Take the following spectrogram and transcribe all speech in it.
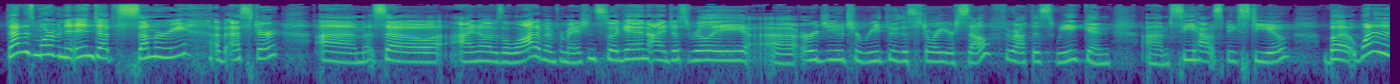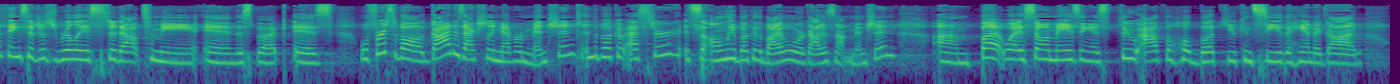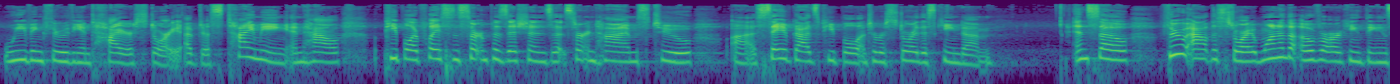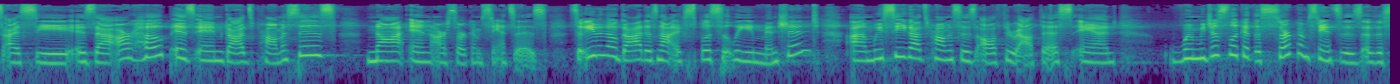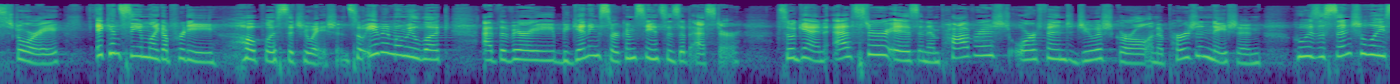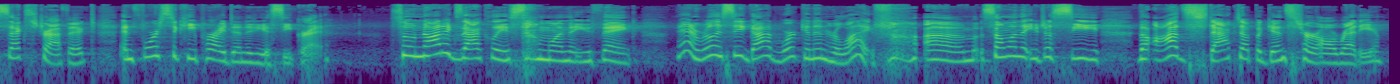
that is more of an in depth summary of Esther. Um, so I know it was a lot of information. So, again, I just really uh, urge you to read through the story yourself throughout this week and um, see how it speaks to you. But one of the things that just really stood out to me in this book is well, first of all, God is actually never mentioned in the book of Esther. It's the only book of the Bible where God is not mentioned. Um, but what is so amazing is throughout the whole book, you can see the hand of God weaving through the entire story of just timing and how people are placed in certain positions at certain times to uh, save God's people and to restore this kingdom. And so, throughout the story, one of the overarching things I see is that our hope is in God's promises, not in our circumstances. So, even though God is not explicitly mentioned, um, we see God's promises all throughout this. And when we just look at the circumstances of the story, it can seem like a pretty hopeless situation. So, even when we look at the very beginning circumstances of Esther, so again, Esther is an impoverished, orphaned Jewish girl in a Persian nation who is essentially sex trafficked and forced to keep her identity a secret. So, not exactly someone that you think, man, I really see God working in her life. Um, someone that you just see the odds stacked up against her already.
